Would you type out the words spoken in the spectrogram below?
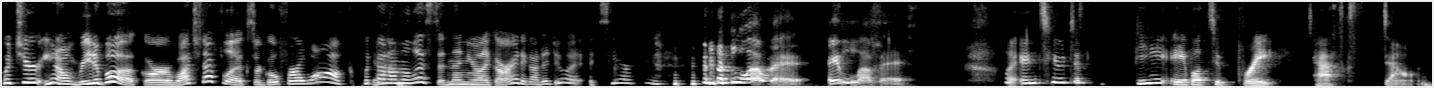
put your, you know, read a book or watch Netflix or go for a walk, put yeah. that on the list. And then you're like, all right, I got to do it. It's here. I love it. I love it. Well, and two, just being able to break tasks down.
